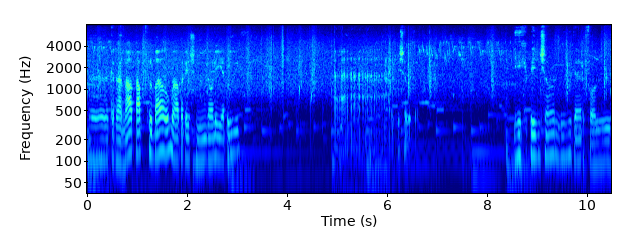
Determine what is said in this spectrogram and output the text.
Äh, Granatapfelbaum, aber ist noch nicht reif. Ah, ich bin schon wieder. Ich bin schon wieder voll.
